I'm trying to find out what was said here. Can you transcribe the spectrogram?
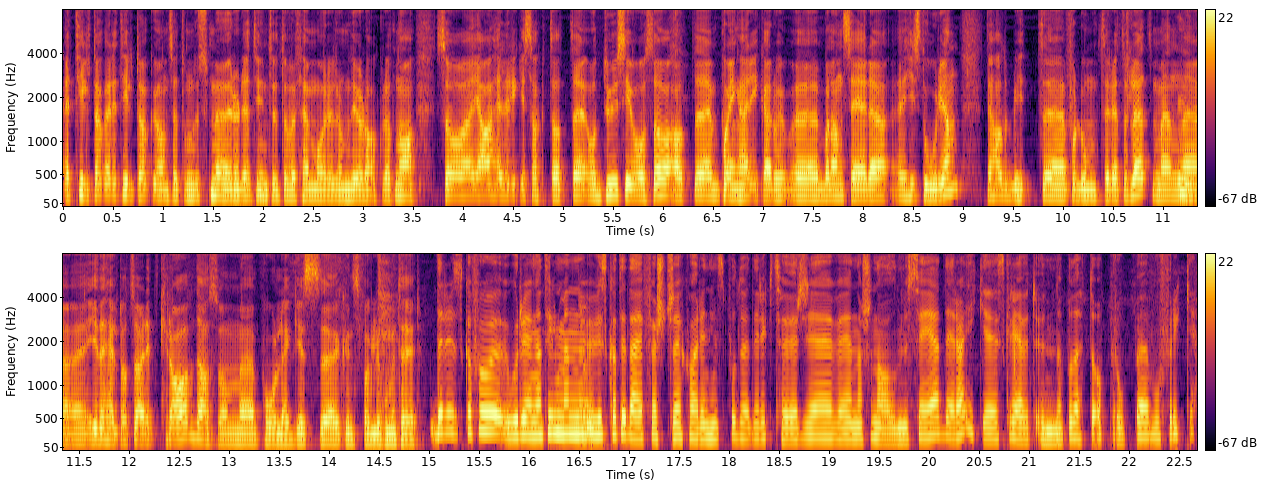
Et tiltak er et tiltak uansett om du smører det tynt utover fem år eller om du gjør det akkurat nå. Så jeg har heller ikke sagt at Og du sier jo også at poenget her ikke er å balansere historien. Det hadde blitt for dumt, rett og slett. Men mm. i det hele tatt så er det et krav da, som pålegges kunstfaglige komiteer. Dere skal få ordet en gang til, men ja. vi skal til deg først, Karin Hinsbo. Du er direktør ved Nasjonalmuseet. Dere har ikke skrevet under på dette oppropet oppropet. Hvorfor ikke?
